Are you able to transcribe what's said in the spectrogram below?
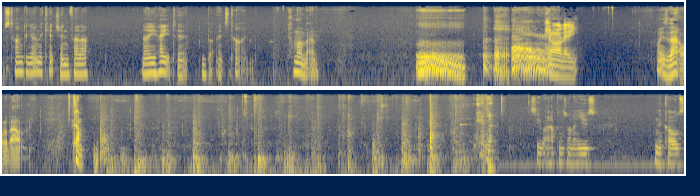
It's time to go in the kitchen, fella. Now you hate it, but it's time. Come on, man. Charlie. What is that all about? Come. Okay, look. See what happens when I use Nicole's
